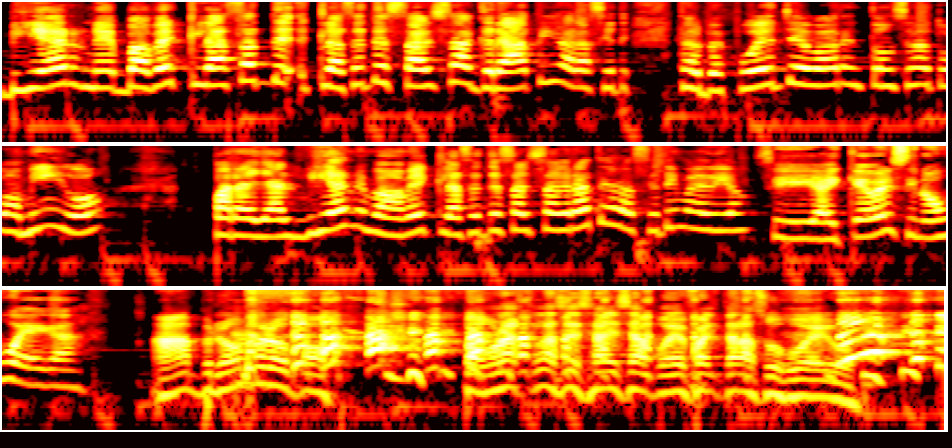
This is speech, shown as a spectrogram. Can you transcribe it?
viernes. Va a haber clases de, clases de salsa gratis a las 7. Tal vez puedes llevar entonces a tu amigo para allá el viernes. Va a haber clases de salsa gratis a las 7 y media. Sí, hay que ver si no juega. Ah, pero no, pero pa- para una clase de salsa puede faltar a su juego.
